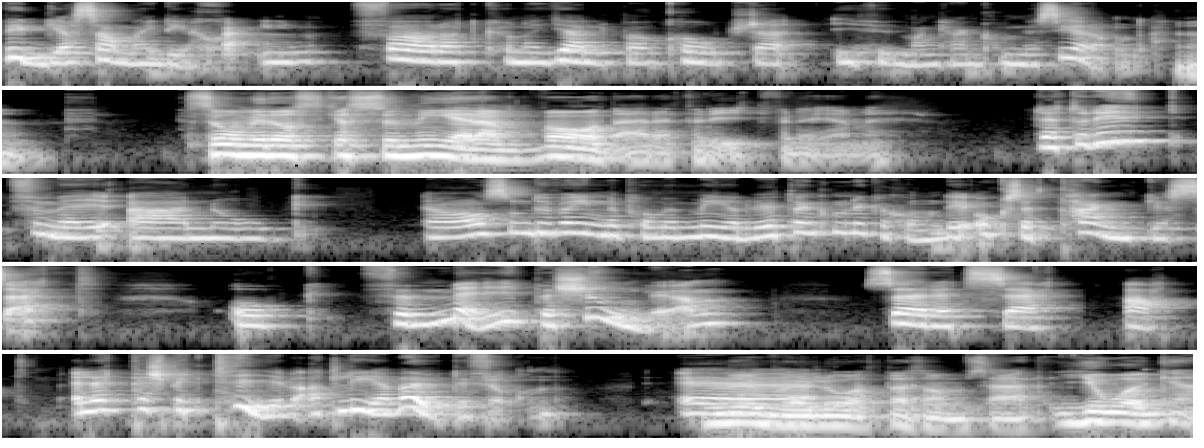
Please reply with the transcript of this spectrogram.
bygga samma idé själv för att kunna hjälpa och coacha i hur man kan kommunicera om det. Så om vi då ska summera, vad är retorik för dig, Jenny? Retorik för mig är nog, ja som du var inne på med medveten kommunikation, det är också ett tankesätt. Och för mig personligen så är det ett sätt att, eller ett perspektiv att leva utifrån. Nu börjar det Eh, låta som så att yoga,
